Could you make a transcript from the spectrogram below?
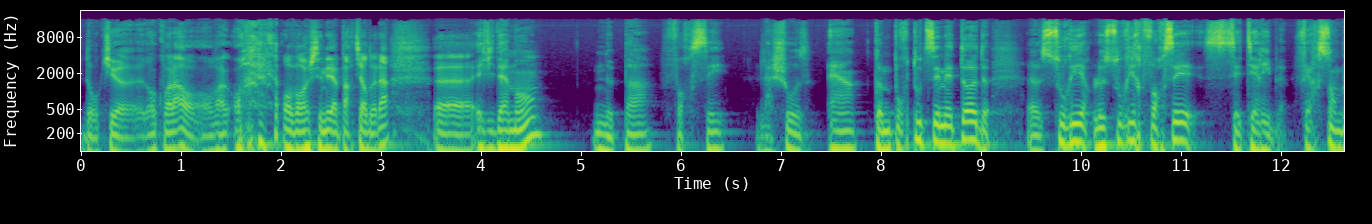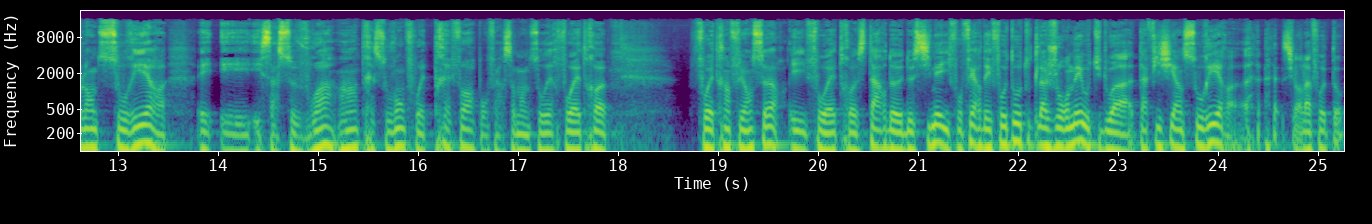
Donc, euh, donc voilà, on va, on va enchaîner à partir de là. Euh, évidemment, ne pas forcer la chose. Hein Comme pour toutes ces méthodes, euh, sourire, le sourire forcé, c'est terrible. Faire semblant de sourire, et, ça se voit, hein, très souvent, faut être très fort pour faire semblant de sourire, faut être... faut être influenceur, et il faut être star de, de ciné, il faut faire des photos toute la journée où tu dois t'afficher un sourire sur la photo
